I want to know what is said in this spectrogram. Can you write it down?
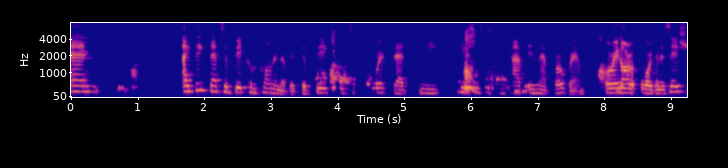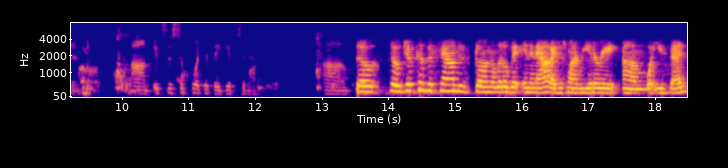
and I think that's a big component of it. The big the support that the patients that we have in that program or in our organization, um, it's the support that they give to them. Um, So, so just because the sound is going a little bit in and out, I just want to reiterate um, what you said.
